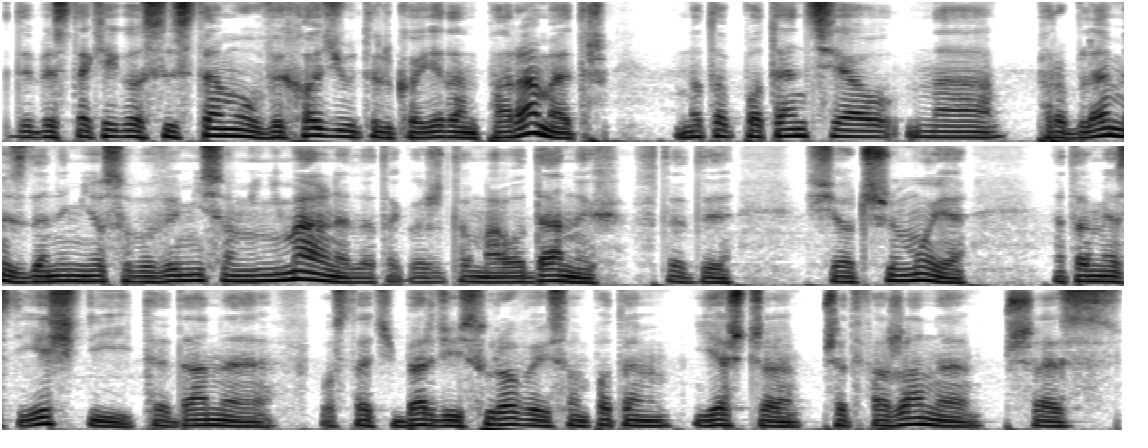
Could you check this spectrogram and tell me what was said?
gdyby z takiego systemu wychodził tylko jeden parametr, no to potencjał na problemy z danymi osobowymi są minimalne, dlatego że to mało danych wtedy się otrzymuje. Natomiast jeśli te dane w postaci bardziej surowej są potem jeszcze przetwarzane przez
